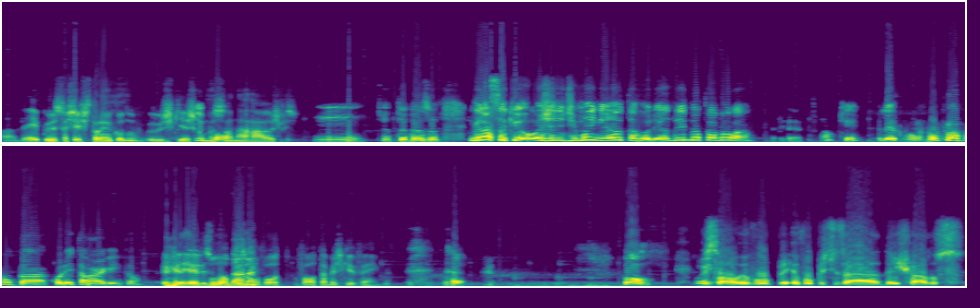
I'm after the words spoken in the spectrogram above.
Falei, por isso eu achei estranho quando o Esquias começou bom. a narrar os. Hum, ter ver os outros. Engraçado que hoje de manhã eu tava olhando e ainda tava lá. É. Ok, beleza. Vamos, vamos pular pra, pra colheita amarga então. Eles Pulamos mudaram um, volta, volta mês que vem. Bom, Oi. Pessoal, eu vou, eu vou precisar deixá-los.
